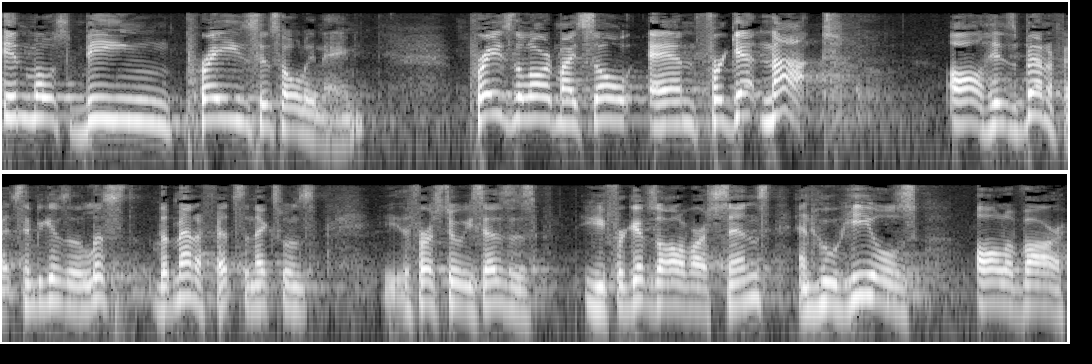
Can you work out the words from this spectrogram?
inmost being, praise his holy name. Praise the Lord, my soul, and forget not all his benefits. He begins to list the benefits. The next one's, the first two he says is, he forgives all of our sins and who heals all of our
